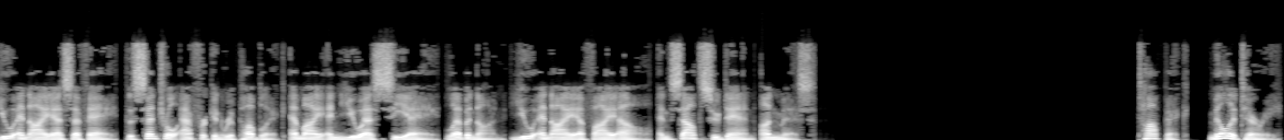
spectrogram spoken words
UNISFA, the Central African Republic MINUSCA, Lebanon UNIFIL, and South Sudan UNMISS. Military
